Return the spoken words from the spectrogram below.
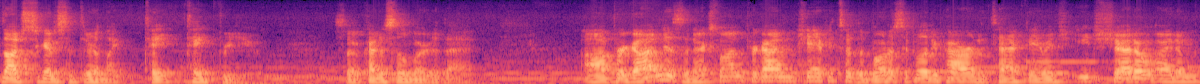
not just gonna sit there and like tank tank for you. So kind of similar to that. Uh, Forgotten is the next one. Forgotten champions have the bonus ability power and attack damage. Each shadow item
